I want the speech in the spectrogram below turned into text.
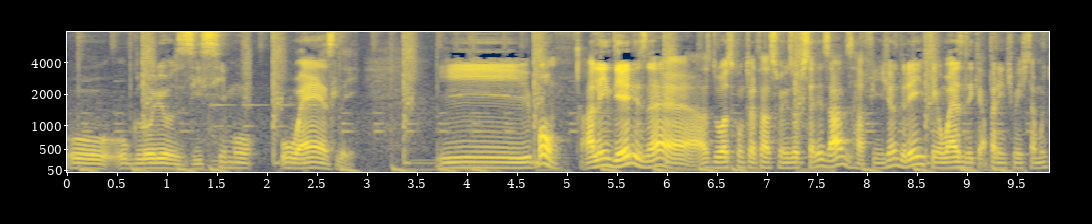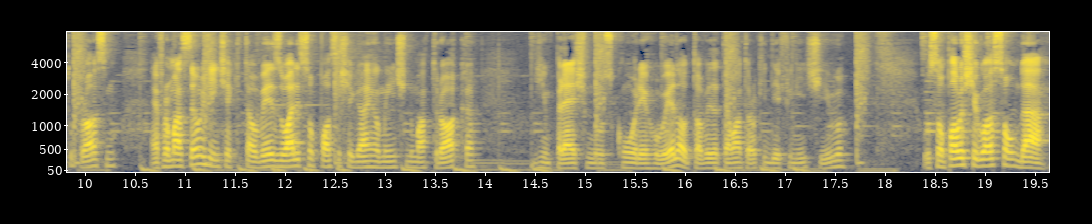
o, o gloriosíssimo Wesley. E, bom, além deles, né, as duas contratações oficializadas, Rafinha e Andrei, tem o Wesley que aparentemente está muito próximo. A informação, gente, é que talvez o Alisson possa chegar realmente numa troca de empréstimos com o Orejuela, ou talvez até uma troca definitiva. O São Paulo chegou a sondar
